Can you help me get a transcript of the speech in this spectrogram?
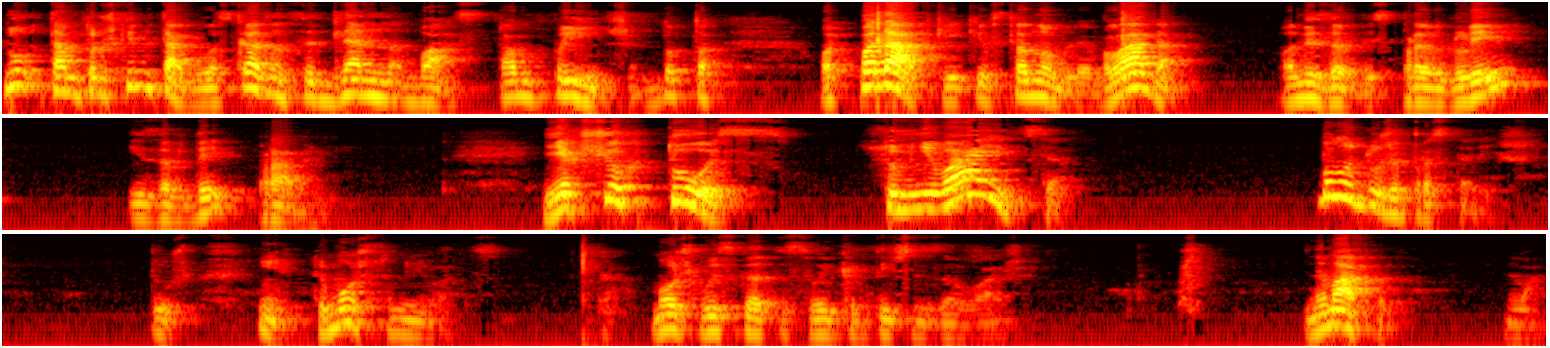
Ну, там трошки не так було сказано, це для вас, там по-іншому. Тобто, от податки, які встановлює влада, вони завжди справедливі і завжди правильні. Якщо хтось сумнівається, було дуже просте рішення. Дуже. Ні, ти можеш сумніватися. Так. Можеш висказати свої критичні зауваження. Нема проблем. Нема.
